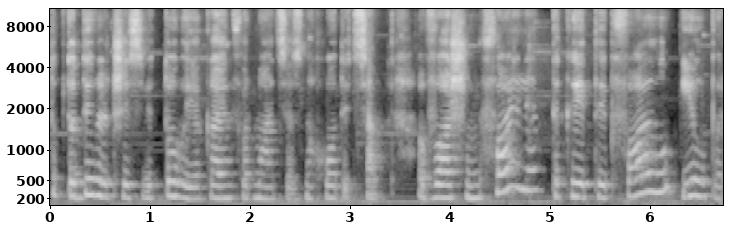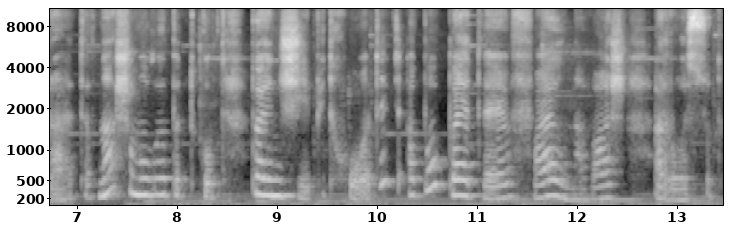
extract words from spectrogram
Тобто, дивлячись від того, яка інформація знаходиться в вашому файлі, такий тип файлу і обираєте. В нашому випадку PNG підходить або PDF файл на ваш розсуд.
